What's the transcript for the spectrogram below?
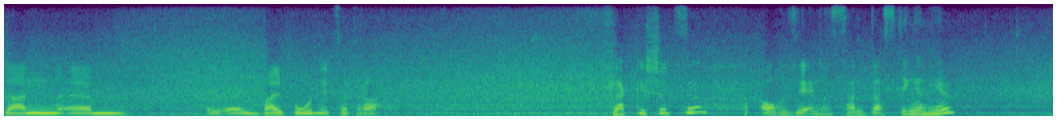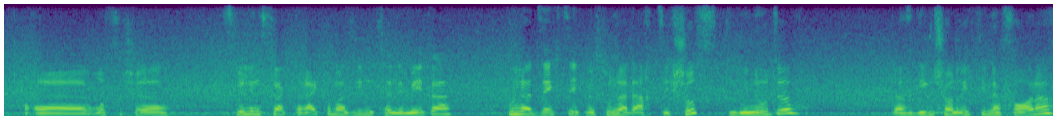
dann ähm, äh, Waldboden etc. Flakgeschütze, auch sehr interessant, das Ding hier. Äh, russische Zwillingsflak 3,7 cm, 160 bis 180 Schuss die Minute. Das ging schon richtig nach vorne.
